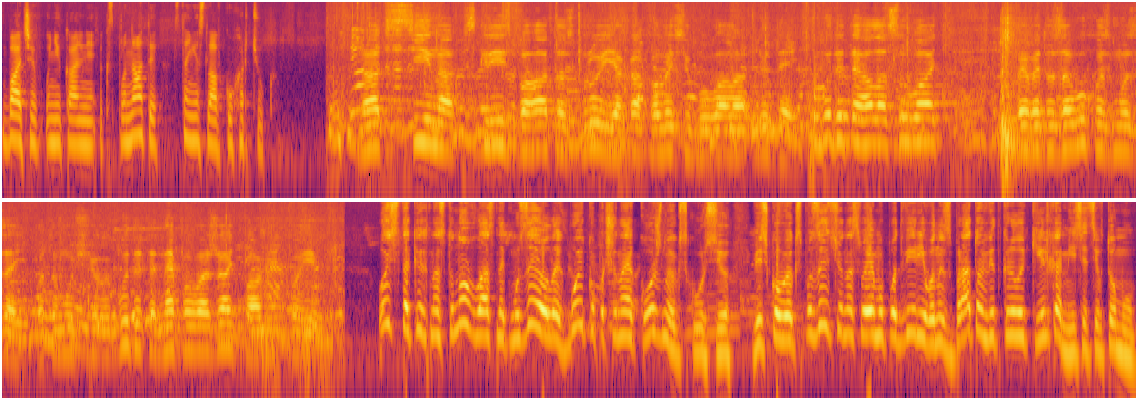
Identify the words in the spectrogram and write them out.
Бачив унікальні експонати Станіслав Кухарчук. На стінах скрізь багато зброї, яка колись убивала людей. Будете голосувати, виведу за вухо з музею, тому що ви будете не поважати пам'ять погиблих. Ось з таких настанов власник музею Олег Бойко починає кожну екскурсію. Військову експозицію на своєму подвір'ї вони з братом відкрили кілька місяців тому.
